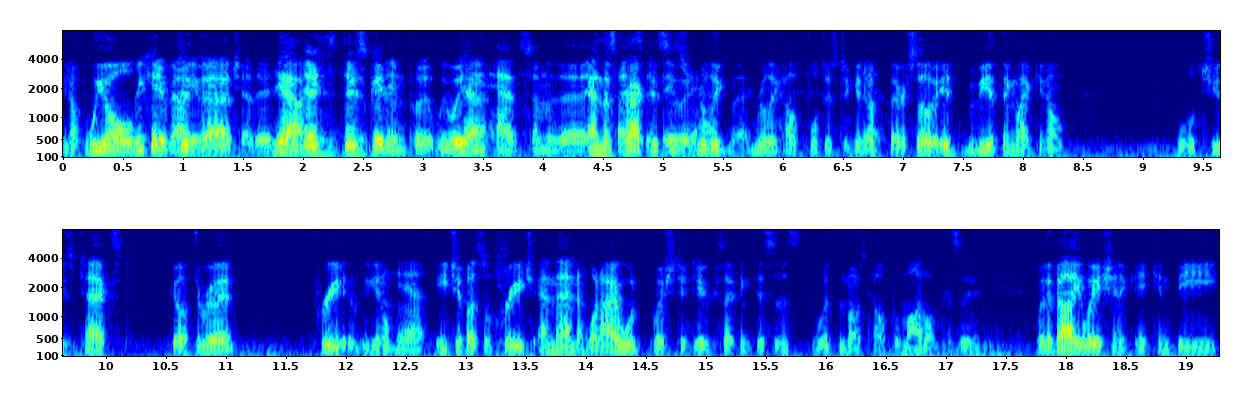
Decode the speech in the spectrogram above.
You know, if we all we could evaluate that. each other. Yeah. there's there's good Yeah. input. We wouldn't have some of the and the practice is really have, but- really helpful just to get Yeah. up there. So it would be a thing like you know, we'll choose a text, go through it, pre you know yeah, each of us will preach, and then what I would push to do because I think this is was the most helpful model because with evaluation it, it can be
